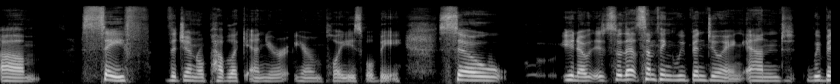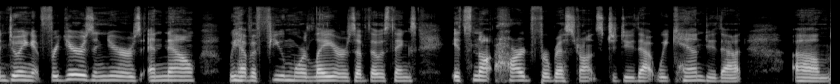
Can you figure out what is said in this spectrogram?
um, safe the general public and your your employees will be. So you know so that's something we've been doing and we've been doing it for years and years and now we have a few more layers of those things it's not hard for restaurants to do that we can do that um,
